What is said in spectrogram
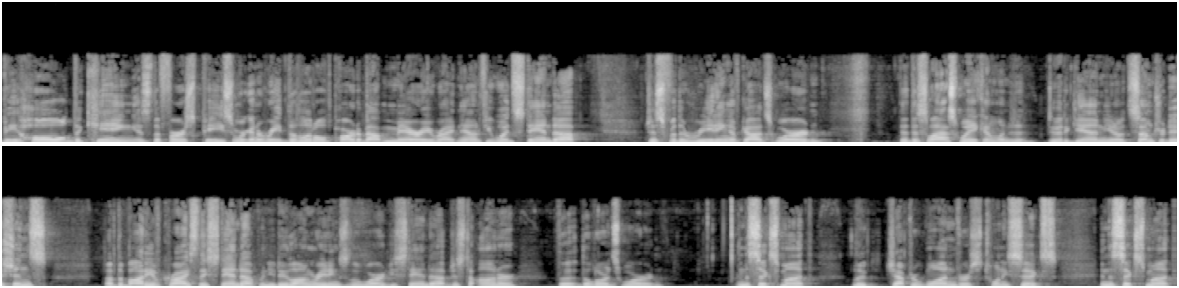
Behold the King is the first piece. And we're going to read the little part about Mary right now. And if you would stand up just for the reading of God's word. Did this last week and wanted to do it again. You know, some traditions of the body of Christ, they stand up. When you do long readings of the word, you stand up just to honor the, the Lord's word. In the sixth month, Luke chapter 1, verse 26, in the sixth month,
